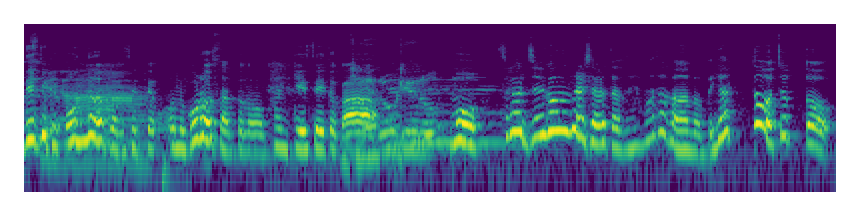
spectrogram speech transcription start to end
出てくる女の子の設定。あの五郎さんとの関係性とか。もうそれを15分ぐらい喋ったらえまだかなと思って。やっとちょっと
